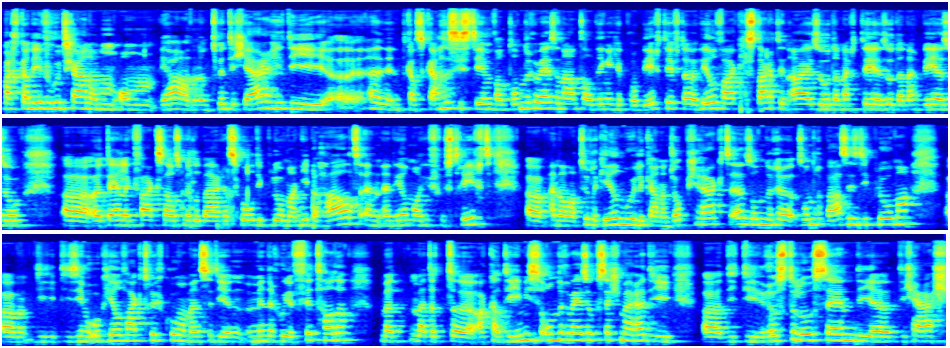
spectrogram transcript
Maar het kan even goed gaan om, om ja, een 20-jarige die uh, in het cascadesysteem van het onderwijs een aantal dingen geprobeerd heeft. Dat heel vaak gestart in ASO, dan naar TSO, dan naar BSO. Uh, uiteindelijk vaak zelfs middelbare schooldiploma niet behaald en, en helemaal gefrustreerd. Uh, en dan natuurlijk heel moeilijk aan een job geraakt hè, zonder, zonder basisdiploma. Um, die, die zien we ook heel vaak terugkomen. Mensen die een, een minder goede fit hadden met, met het academische onderwijs ook, zeg maar. Hè, die, die, die rusteloos zijn, die, die graag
